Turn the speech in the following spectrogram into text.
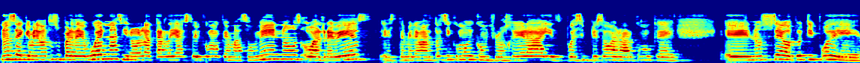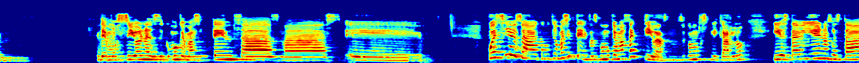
no sé, que me levanto súper de buenas y luego en la tarde ya estoy como que más o menos, o al revés, este, me levanto así como que con flojera y después empiezo a agarrar como que, eh, no sé, otro tipo de, de emociones, así como que más intensas, más... Eh, pues sí, o sea, como que más intensas, como que más activas, no sé cómo explicarlo. Y está bien, o sea, está,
